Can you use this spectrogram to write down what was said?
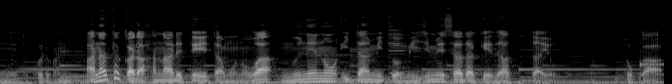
えー、とこれはね「あなたから離れていたものは胸の痛みと惨めさだけだったよ」とか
